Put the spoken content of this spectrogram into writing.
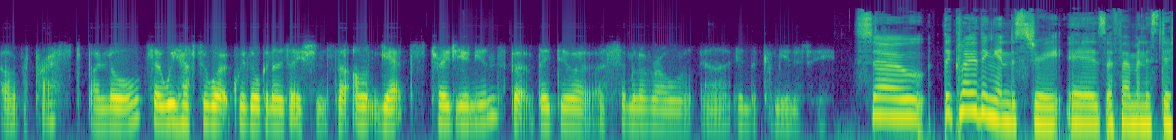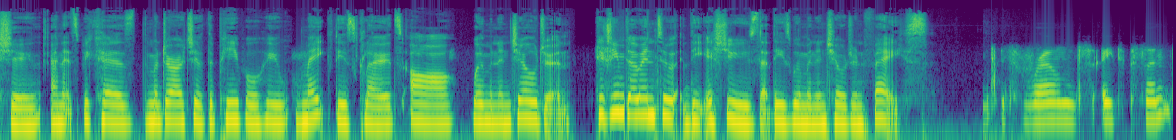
are repressed by law. So we have to work with organisations that aren't yet trade unions, but they do a, a similar role uh, in the community. So, the clothing industry is a feminist issue, and it's because the majority of the people who make these clothes are women and children. Could you go into the issues that these women and children face? It's around 80%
